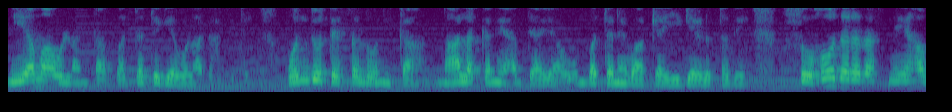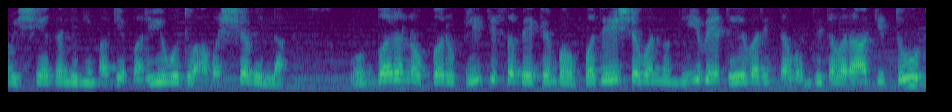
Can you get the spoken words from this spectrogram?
ನಿಯಮ ಉಳ್ಳಂತ ಬದ್ಧತೆಗೆ ಒಳಗಾಗಿದೆ. ಒಂದು ತೆಸಲೋನಿಕ ನಾಲ್ಕನೇ ಅಧ್ಯಾಯ ಒಂಬತ್ತನೇ ವಾಕ್ಯ ಹೀಗೆ ಹೇಳುತ್ತದೆ, ಸಹೋದರರ ಸ್ನೇಹ ವಿಷಯದಲ್ಲಿ ನಿಮಗೆ ಬರೆಯುವುದು ಅವಶ್ಯವಿಲ್ಲ. ಒಬ್ಬರನ್ನೊಬ್ಬರು ಪ್ರೀತಿಸಬೇಕೆಂಬ ಉಪದೇಶವನ್ನು ನೀವೇ ದೇವರಿಂದ ಹೊಂದಿದವರಾಗಿದ್ದು,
